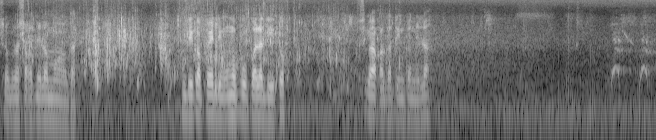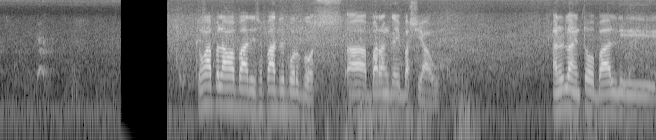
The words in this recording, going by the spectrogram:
sobrang sakit nila mga gat hindi ka pwedeng umupo pala dito. Kasi kakagating ka nila. Ito nga pala mga sa Padre Burgos ah, Barangay Basyaw ano lang ito bali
